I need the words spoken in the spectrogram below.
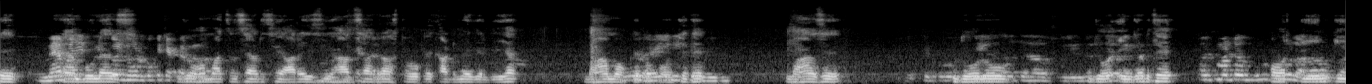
एक एंबुलेंस जो हिमाचल साइड से आ रही थी हादसाग्रस्त होकर खड्ड में गिर गई है। वहाँ मौके पर पहुँचे थे। वहाँ से दो लोग जो इंजर्ड थे और तीन की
